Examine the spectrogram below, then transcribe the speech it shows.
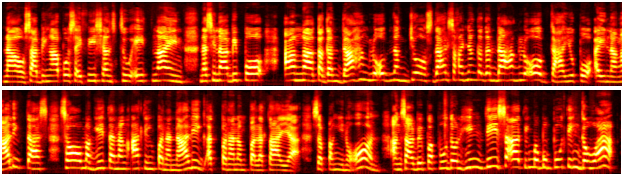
Now, sabi nga po sa Ephesians 2:8-9 na sinabi po ang uh, kagandahang loob ng Diyos dahil sa kanyang kagandahang loob tayo po ay nangaligtas sa magitan ng ating pananalig at pananampalataya sa Panginoon. Ang sabi pa po doon, hindi sa ating mabubuting gawa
